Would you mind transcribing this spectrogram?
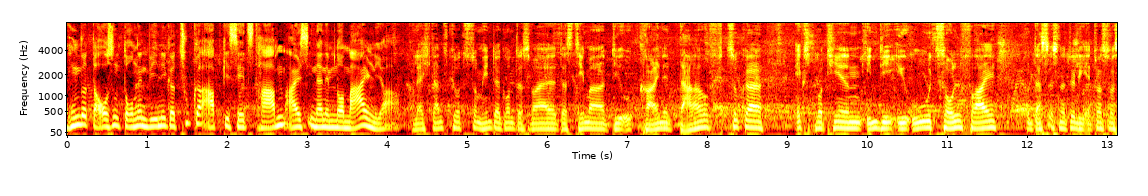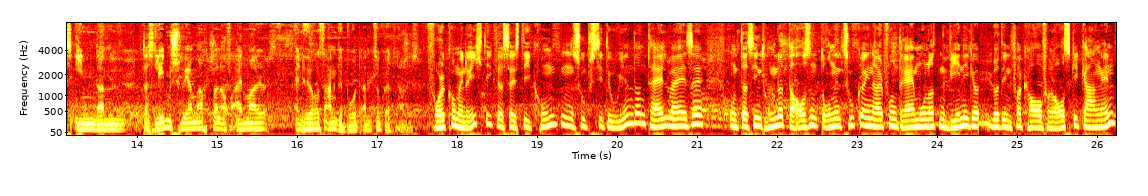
100.000 Tonnen weniger Zucker abgesetzt haben als in einem normalen Jahr. Vielleicht ganz kurz zum Hintergrund, das war das Thema, die Ukraine darf Zucker exportieren in die EU zollfrei und das ist natürlich etwas, was ihnen dann das Leben schwer macht, weil auf einmal ein höheres Angebot an Zucker da ist. Vollkommen richtig. Das heißt, die Kunden substituieren dann teilweise und da sind 100.000 Tonnen Zucker innerhalb von drei Monaten weniger über den Verkauf rausgegangen.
